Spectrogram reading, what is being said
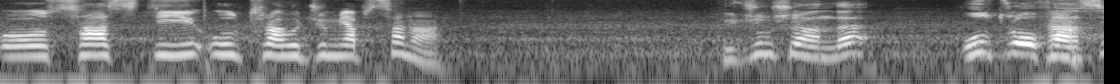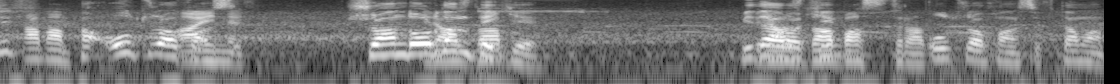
o sağ stick'i ultra hücum yapsana. Hücum şu anda ultra ofansif. tamam. Ha ultra ofansif. Aynen. Şu anda oradan Biraz daha- peki. Bir daha Biraz bakayım. daha ultra ofansif tamam.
